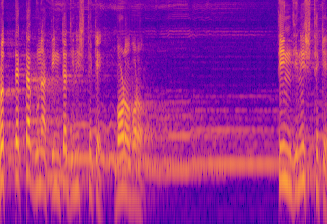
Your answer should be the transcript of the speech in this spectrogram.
প্রত্যেকটা গুণা তিনটা জিনিস থেকে বড় বড়। তিন জিনিস থেকে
